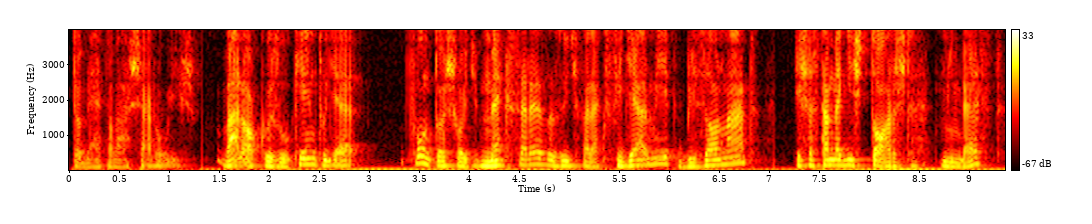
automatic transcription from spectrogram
több lehet a vásárló is. Vállalkozóként ugye fontos, hogy megszerezd az ügyfelek figyelmét, bizalmát, és aztán meg is tartsd mindezt,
